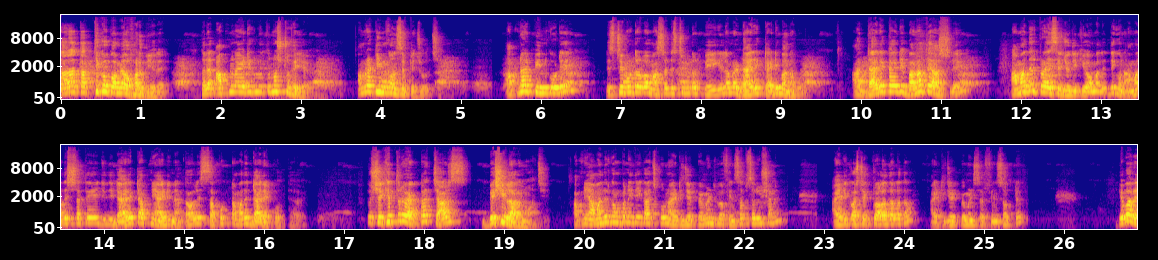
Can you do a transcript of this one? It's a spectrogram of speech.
তারা তার থেকেও কমে অফার দিয়ে দেয়। তাহলে আপনার আইডিগুলো তো নষ্ট হয়ে যাবে। আমরা টিম কনসেপ্টে চলছি। আপনার পিনকোডে ডিস্ট্রিবিউটার বা মাস্টার ডিস্ট্রিবিউটার পেয়ে গেলে আমরা ডাইরেক্ট আইডি বানাবো। আর ডাইরেক্ট আইডি বানাতে আসলে আমাদের প্রাইসে যদি কেউ আমাদের দেখুন, আমাদের সাথে যদি ডাইরেক্ট আপনি আইডি নেন, তাহলে সাপোর্টটা আমাদের ডাইরেক্ট করতে হবে। তো সেক্ষেত্রেও একটা চার্জ বেশি লাগানো আছে। আপনি আমাদের কোম্পানিতে কাজ করুন আইটি জেড পেমেন্টস বা ফিনসপ সলিউশনে আইডি কস্ট একটু আলাদা আলাদা আইটি জেড পেমেন্টস আর ফিনসফটের এবারে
